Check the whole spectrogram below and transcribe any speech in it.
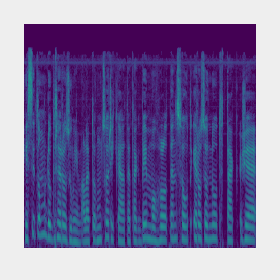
Jestli tomu dobře rozumím, ale tomu, co říkáte, tak by mohl ten soud i rozhodnout tak, že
